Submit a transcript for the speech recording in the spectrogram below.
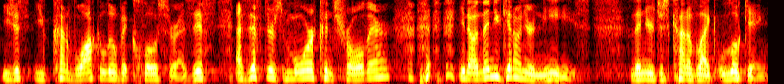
you just you kind of walk a little bit closer as if as if there's more control there you know and then you get on your knees. And then you're just kind of like looking.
